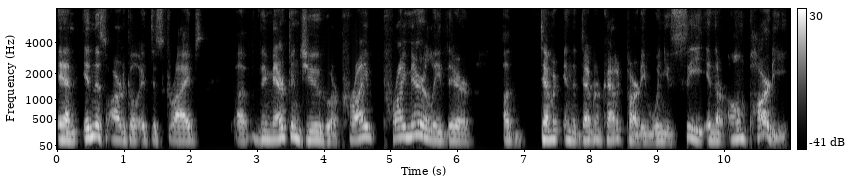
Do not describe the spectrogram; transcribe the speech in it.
and in this article it describes uh, the American Jew who are pri- primarily they're a Demo- in the Democratic Party. When you see in their own party,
